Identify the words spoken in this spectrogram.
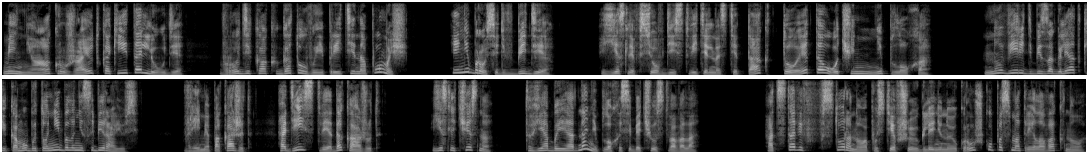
Меня окружают какие-то люди, вроде как готовые прийти на помощь, и не бросить в беде. Если все в действительности так, то это очень неплохо. Но верить без оглядки кому бы то ни было не собираюсь. Время покажет, а действия докажут. Если честно, то я бы и одна неплохо себя чувствовала. Отставив в сторону опустевшую глиняную кружку, посмотрела в окно.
